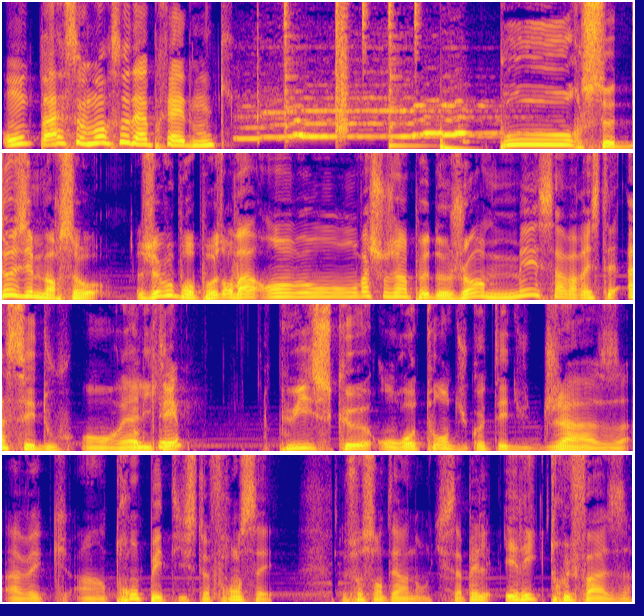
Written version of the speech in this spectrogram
On passe au morceau d'après, donc. Pour ce deuxième morceau, je vous propose, on va, on, on va changer un peu de genre, mais ça va rester assez doux en réalité, Ok. puisque on retourne du côté du jazz avec un trompettiste français de 61 ans qui s'appelle Eric Truffaz.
